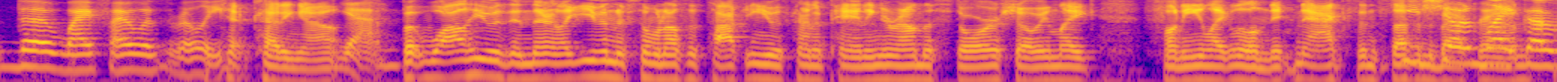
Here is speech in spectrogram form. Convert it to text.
the Wi Fi was really. kept cutting out. Yeah. But while he was in there, like even if someone else was talking, he was kind of panning around the store, showing like funny like little knickknacks and stuff He in the showed background. like a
